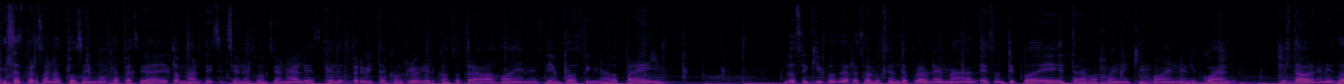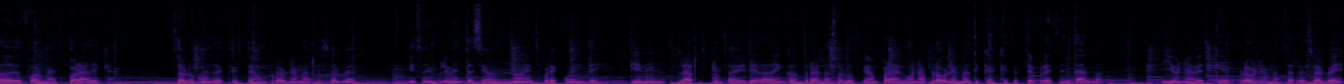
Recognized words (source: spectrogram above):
estas personas poseen la capacidad de tomar decisiones funcionales que les permita concluir con su trabajo en el tiempo asignado para ello. Los equipos de resolución de problemas es un tipo de trabajo en equipo en el cual está organizado de forma esporádica, solo cuando existe un problema a resolver, y su implementación no es frecuente. Tienen la responsabilidad de encontrar la solución para alguna problemática que se esté presentando y una vez que el problema se resuelve,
